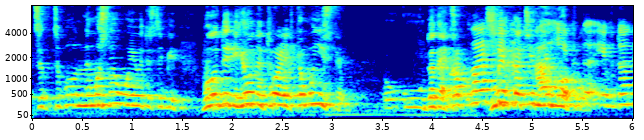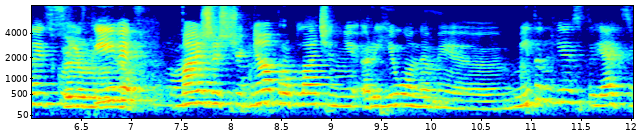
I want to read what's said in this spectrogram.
це, це було неможливо уявити собі. Молоді регіони тролять комуністів у, у Донецьку. Ми і Європу. в, і в Донецьку, і в Києві майже щодня проплачені регіонами е, мітинги, стоять ці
